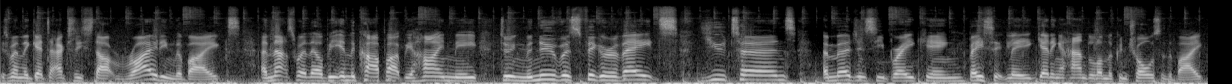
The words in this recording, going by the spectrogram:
is when they get to actually start riding the bikes and that's where they'll be in the car park behind me doing maneuvers, figure of eights, U-turns, emergency braking, basically getting a handle on the controls of the bike.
